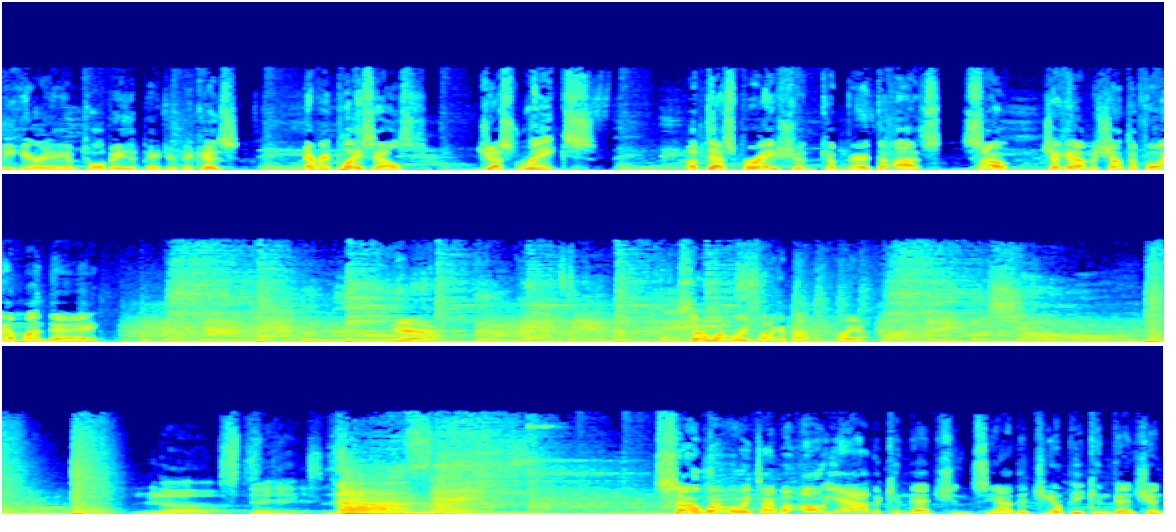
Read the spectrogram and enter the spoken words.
be here at AM 1280 The Patriot because every place else just reeks of desperation compared to us. So, check it out. Michelle Tafoya Monday. Yeah. So, what were we talking about? Oh, yeah. Love stinks. Love So, what were we talking about? Oh, yeah, the conventions. Yeah, the GOP convention.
